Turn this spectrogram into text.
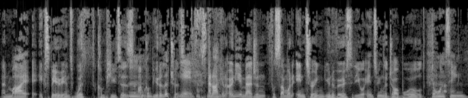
and my experience with computers. I'm computer literate, Mm. Yes. and I can only imagine for someone entering university or entering the job world, Daunting.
